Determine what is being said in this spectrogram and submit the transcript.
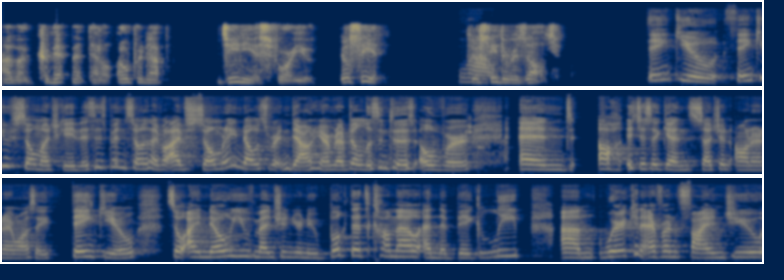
of a commitment that'll open up genius for you. You'll see it. Wow. You'll see the results. Thank you. Thank you so much, Gay. This has been so insightful. I have so many notes written down here. I'm going to have to listen to this over. And oh, it's just again such an honor, and I want to say thank you. So I know you've mentioned your new book that's come out and the Big Leap. Um, where can everyone find you?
